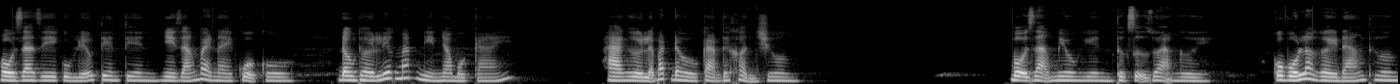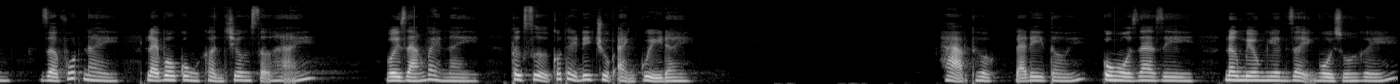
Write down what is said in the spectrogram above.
Hồ Gia Di cùng Liễu Tiên Tiên nhìn dáng vẻ này của cô, đồng thời liếc mắt nhìn nhau một cái. Hai người lại bắt đầu cảm thấy khẩn trương. Bộ dạng miêu nghiên thực sự dọa người. Cô vốn là gầy đáng thương, giờ phút này lại vô cùng khẩn trương sợ hãi. Với dáng vẻ này, thực sự có thể đi chụp ảnh quỷ đây. Hạ thược đã đi tới, cùng Hồ Gia Di nâng miêu nghiên dậy ngồi xuống ghế,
